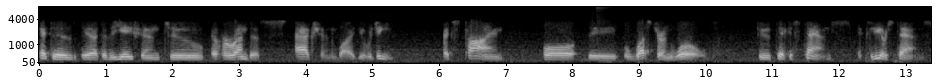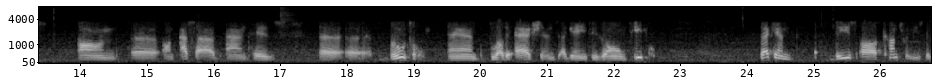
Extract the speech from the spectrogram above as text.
it is a retaliation to a horrendous action by the regime it's time for the Western world to take a stance, a clear stance on uh, on Assad and his uh, uh, brutal and bloody actions against his own people. Second, these are countries, the,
